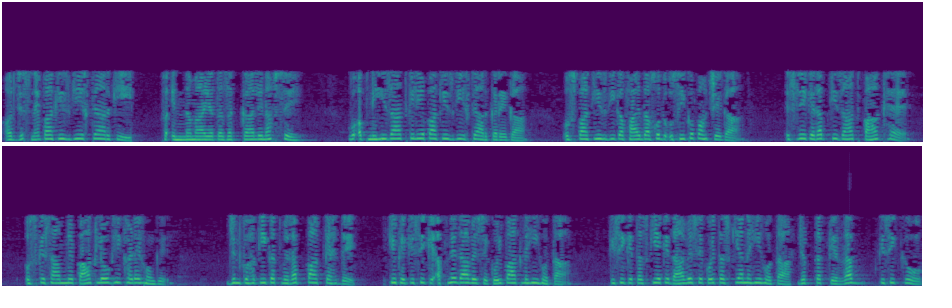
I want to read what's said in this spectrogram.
اور جس نے پاکیزگی اختیار کی فنما یا لنفسه، وہ اپنی ہی ذات کے لیے پاکیزگی اختیار کرے گا۔ اس پاکیزگی کا فائدہ خود اسی کو پہنچے گا۔ اس لیے کہ رب کی ذات پاک ہے۔ اس کے سامنے پاک لوگ ہی کھڑے ہوں گے۔ جن کو حقیقت میں رب پاک کہہ دے، کیونکہ کسی کے اپنے دعوے سے کوئی پاک نہیں ہوتا۔ کسی کے تزکیے کے دعوے سے کوئی تزکیہ نہیں ہوتا جب تک کہ رب کسی کو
